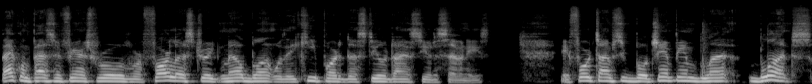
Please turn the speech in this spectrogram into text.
Back when pass interference rules were far less strict, Mel Blount was a key part of the Steeler dynasty of the 70s. A four-time Super Bowl champion, Blount, Blount's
